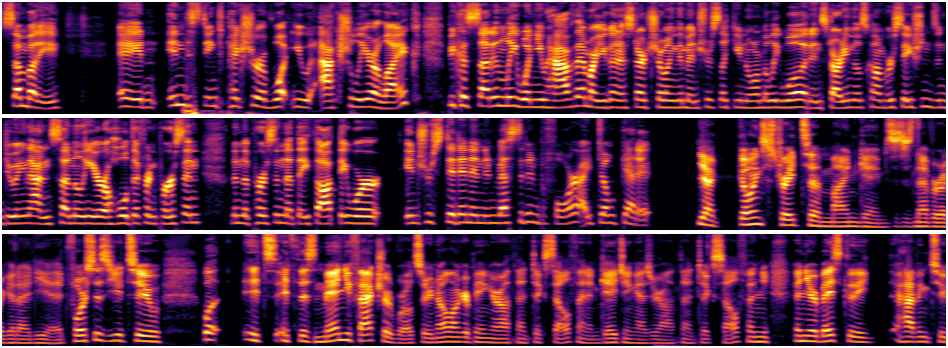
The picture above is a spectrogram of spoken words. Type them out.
somebody an indistinct picture of what you actually are like because suddenly when you have them are you going to start showing them interest like you normally would and starting those conversations and doing that and suddenly you're a whole different person than the person that they thought they were interested in and invested in before i don't get it Yeah, going straight to mind games is never a good idea. It forces you to, well, it's it's this manufactured world, so you're no longer being your authentic self and engaging as your authentic self, and and you're basically having to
